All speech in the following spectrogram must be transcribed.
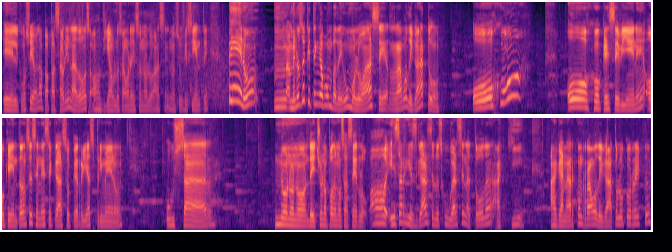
el ¿cómo se llama? La papasaurio en la 2. Oh, diablos, ahora eso no lo hace, no es suficiente. Pero, mm, a menos de que tenga bomba de humo, lo hace rabo de gato. ¡Ojo! ¡Ojo que se viene! Ok, entonces en ese caso querrías primero usar... No, no, no, de hecho no podemos hacerlo. Oh, es arriesgárselo, es jugársela toda aquí a ganar con rabo de gato, lo correcto.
